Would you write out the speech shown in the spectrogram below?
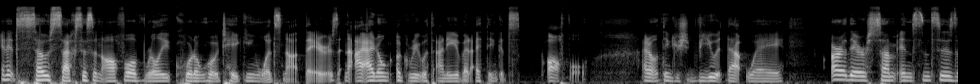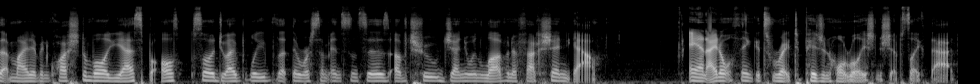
and it's so sexist and awful of really quote unquote taking what's not theirs. And I, I don't agree with any of it. I think it's awful. I don't think you should view it that way. Are there some instances that might have been questionable? Yes, but also do I believe that there were some instances of true, genuine love and affection? Yeah. And I don't think it's right to pigeonhole relationships like that.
